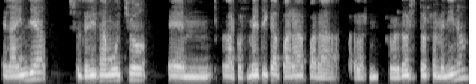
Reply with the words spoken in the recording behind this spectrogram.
En la India se utiliza mucho em, la cosmética para, para, sobre todo el sector femenino,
